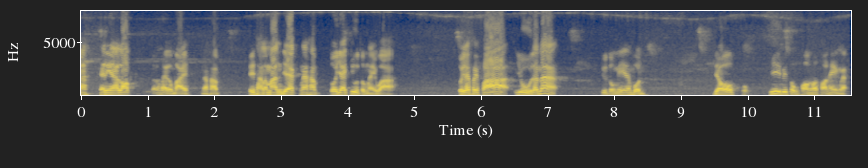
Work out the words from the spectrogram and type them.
นะแค่นี้นะล็อกแล้วก็ใส่ลงไปนะครับ นี่ถังน้ำมันแยกนะครับ ตัวแยกอยู่ตรงไหนวะตัวแยกไฟฟ้าอยู่ด้านหน้า อยู่ตรงนี้ด้านบน เดี๋ยวพี่ไปส่งของเขาสอนให้เองแหละ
